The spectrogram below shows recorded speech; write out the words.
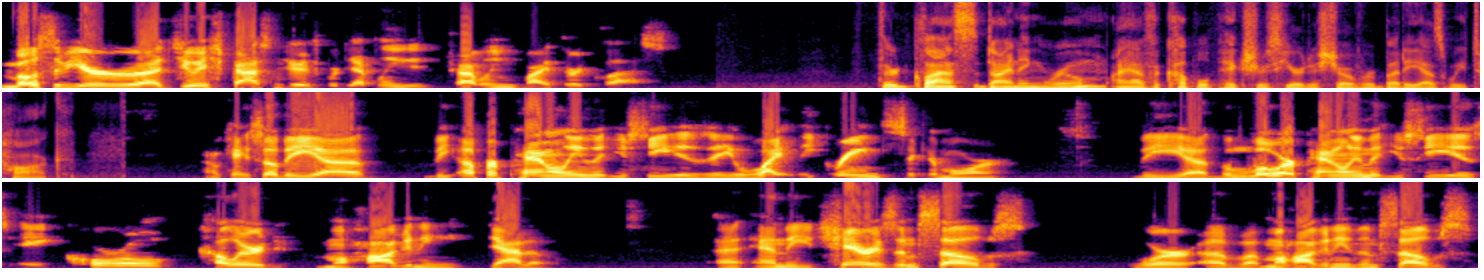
most of your uh, Jewish passengers were definitely traveling by third class. Third class dining room. I have a couple pictures here to show everybody as we talk. Okay, so the uh, the upper paneling that you see is a lightly grained sycamore. The uh, the lower paneling that you see is a coral colored mahogany dado, uh, and the chairs themselves were of uh, mahogany themselves.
